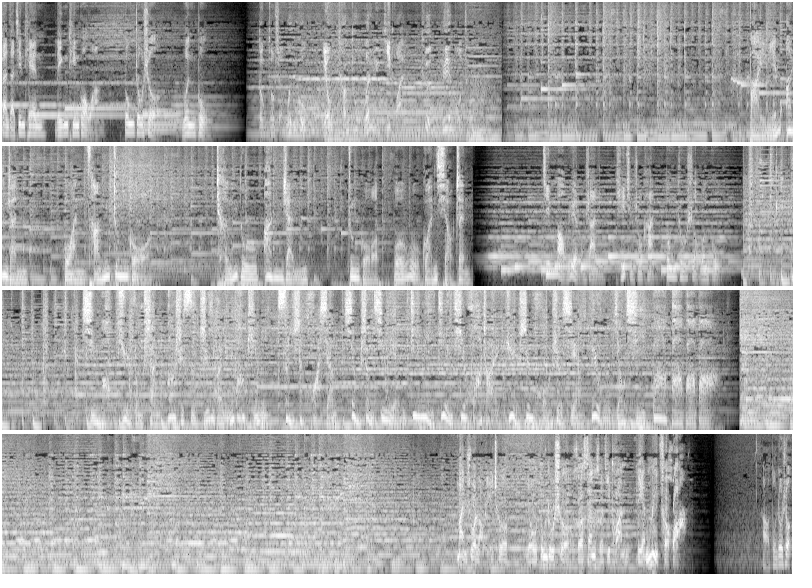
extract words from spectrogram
站在今天，聆听过往。东周社温故。东周社温故由成都文旅集团特约播出。百年安仁，馆藏中国。成都安仁，中国博物馆小镇。金茂月龙山提请收看东周社温故。金茂月龙山，八十四至一百零八平米，三上花香，向上青年低密电梯华宅，悦生活热线六五幺七八八八八。慢说老爷车由东周社和三和集团联袂策划。好，东周社，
